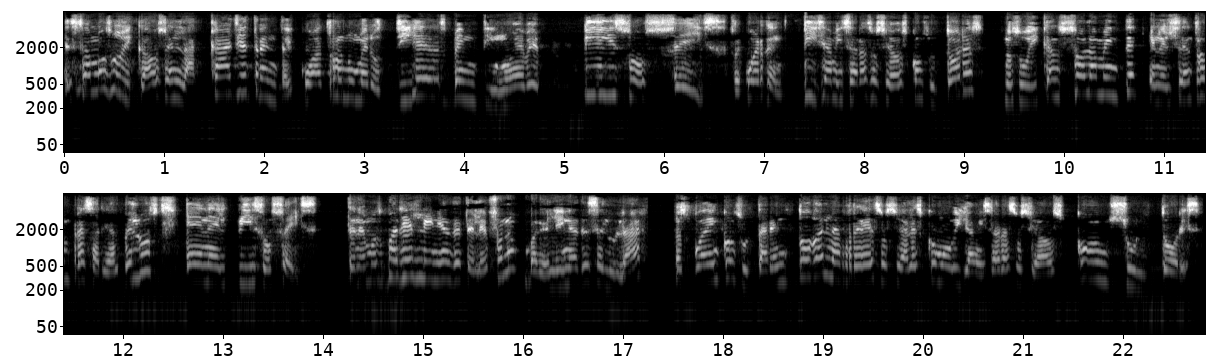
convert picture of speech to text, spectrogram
Estamos ubicados en la calle 34, número 1029 piso 6. Recuerden, Villamizar Asociados Consultores nos ubican solamente en el Centro Empresarial Beluz, en el piso 6. Tenemos varias líneas de teléfono, varias líneas de celular. Nos pueden consultar en todas las redes sociales como Villamizar Asociados Consultores.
